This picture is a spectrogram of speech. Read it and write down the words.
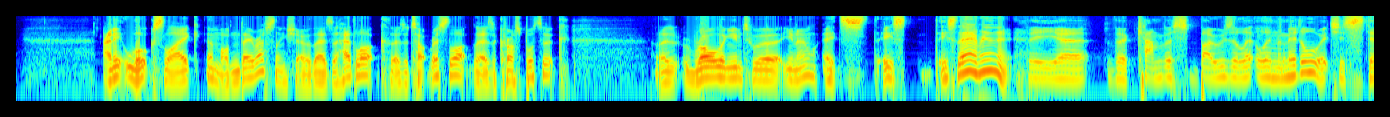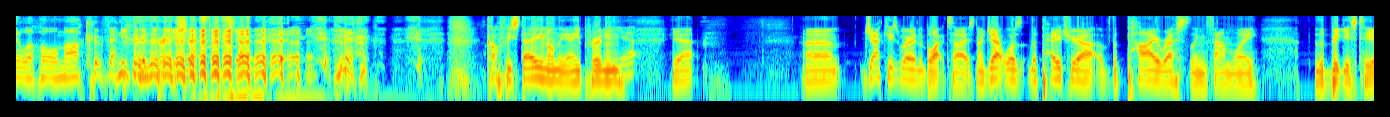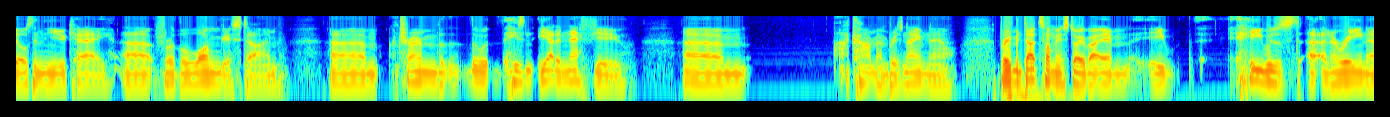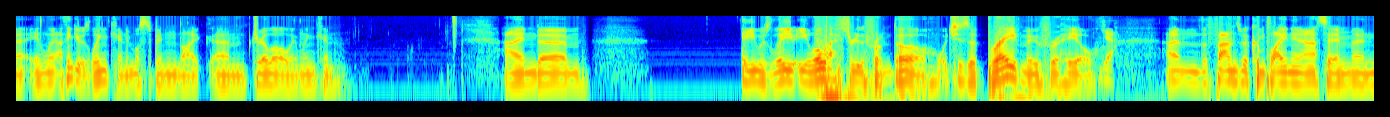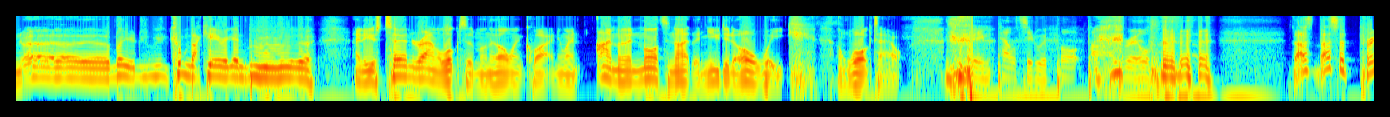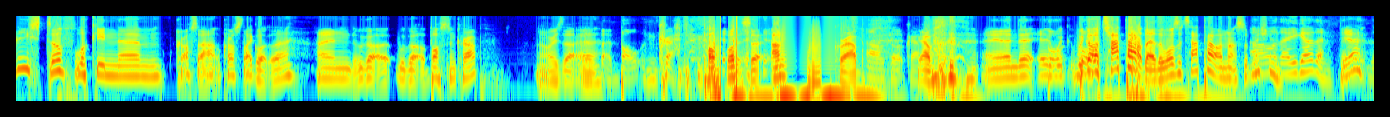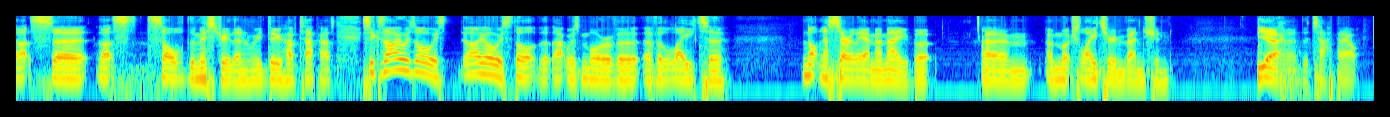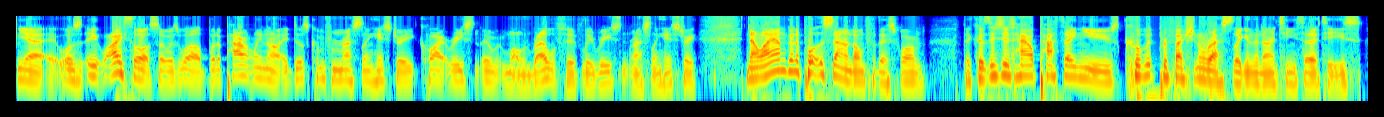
And it looks like a modern day wrestling show. There's a headlock, there's a top wrist lock, there's a cross buttock, there's rolling into a, you know, it's it's it's there, isn't it? The uh, the canvas bows a little in the middle, which is still a hallmark of any good British wrestling show. Coffee stain on the apron. yeah. Yeah. Um, Jack is wearing the black tights. Now, Jack was the patriarch of the Pye wrestling family, the biggest heels in the UK uh, for the longest time. Um, I'm trying to remember. The, his, he had a nephew. Um, I can't remember his name now. But my dad told me a story about him. He he was at an arena in I think it was Lincoln. It must have been like um, Drill Hall in Lincoln. And um, he was leave he left through the front door, which is a brave move for a heel. Yeah. And the fans were complaining at him and uh, come back here again. And he just turned around and looked at them, and they all went quiet. And he went, "I'm earned more tonight than you did all week," and walked out. Being pelted with pork pie grill. that's that's a pretty stuff looking um, cross out cross leg look there, and we got a, we got a Boston crab, or is that Uh, a Bolton crab. pop, what's crab? Armthorpe crab. Crab. and uh, we, Bor- we got a tap out there. There was a tap out on that submission. Oh, there you go then. Yeah. That's uh, that's solved the mystery. Then we do have tap outs. See, because I was always I always thought that that was more of a of a later, not necessarily MMA, but um, a much later invention. yeah, Uh, the tap out. Yeah, it was. It, I thought so as well, but apparently not. It does come from wrestling history, quite recent, uh, well, relatively recent wrestling history. Now, I am going to put the sound on for this one because this is how Pathé News covered professional wrestling in the 1930s,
